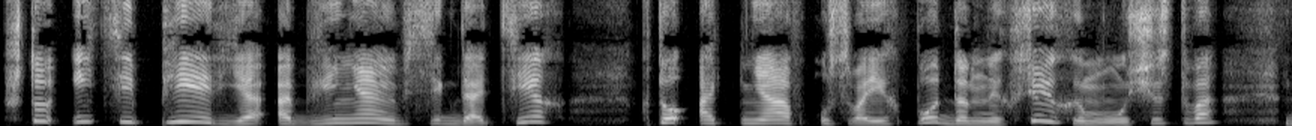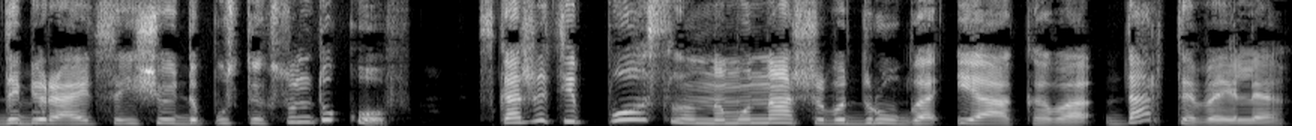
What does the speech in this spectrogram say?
что и теперь я обвиняю всегда тех, кто, отняв у своих подданных все их имущество, добирается еще и до пустых сундуков. Скажите посланному нашего друга Иакова Дартевеля,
